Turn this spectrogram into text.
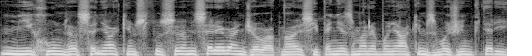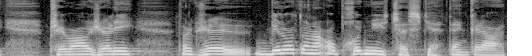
mnichům zase nějakým způsobem se revanžovat. No, jestli penězma nebo nějakým zmožím, který převáželi. Takže bylo to na obchodní cestě tenkrát.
